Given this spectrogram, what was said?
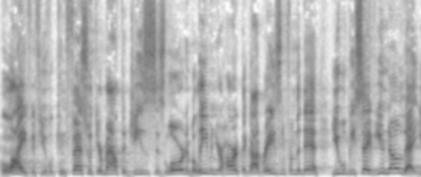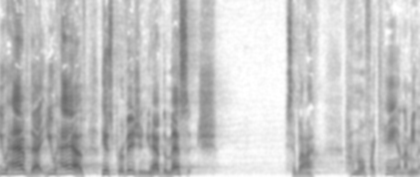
life. If you will confess with your mouth that Jesus is Lord and believe in your heart that God raised Him from the dead, you will be saved. You know that. You have that. You have His provision. You have the message. You say, but I, I don't know if I can. I mean,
